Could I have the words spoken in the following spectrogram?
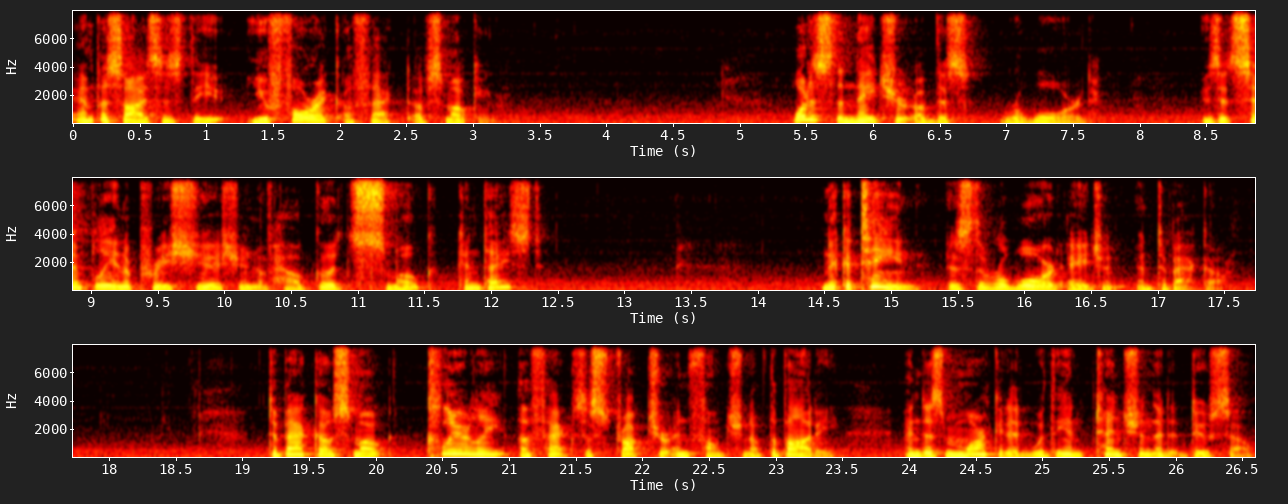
emphasizes the euphoric effect of smoking. What is the nature of this reward? Is it simply an appreciation of how good smoke can taste? Nicotine is the reward agent in tobacco. Tobacco smoke clearly affects the structure and function of the body and is marketed with the intention that it do so.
